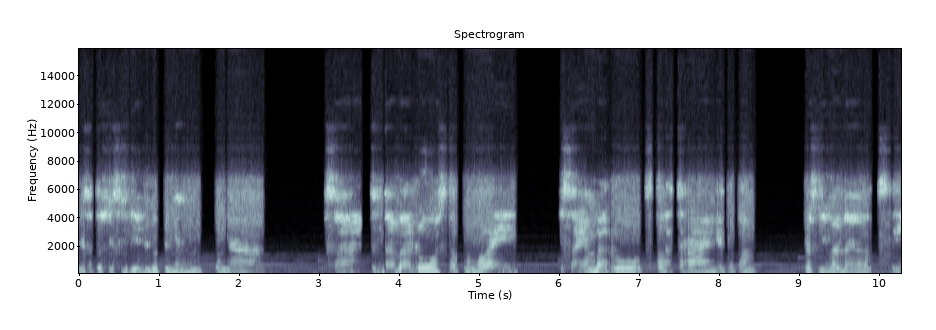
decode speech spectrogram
di satu sisi dia juga pengen punya kisah cinta baru setelah memulai kisah yang baru setelah cerai gitu kan. Terus gimana si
